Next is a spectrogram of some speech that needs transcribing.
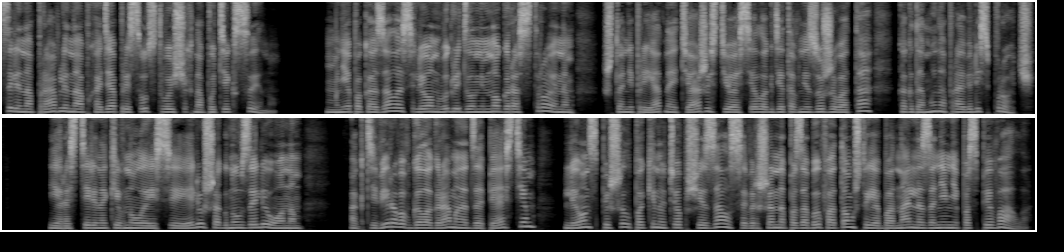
целенаправленно обходя присутствующих на пути к сыну. Мне показалось, Леон выглядел немного расстроенным, что неприятной тяжестью осела где-то внизу живота, когда мы направились прочь. Я растерянно кивнула Исиэлю, шагнув за Леоном. Активировав голограммы над запястьем, Леон спешил покинуть общий зал, совершенно позабыв о том, что я банально за ним не поспевала.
